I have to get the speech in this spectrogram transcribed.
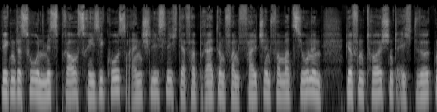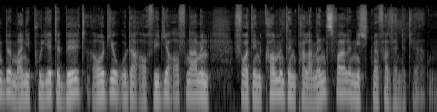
Wegen des hohen Missbrauchsrisikos einschließlich der Verbreitung von Falschinformationen dürfen täuschend echt wirkende, manipulierte Bild-, Audio- oder auch Videoaufnahmen vor den kommenden Parlamentswahlen nicht mehr verwendet werden.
